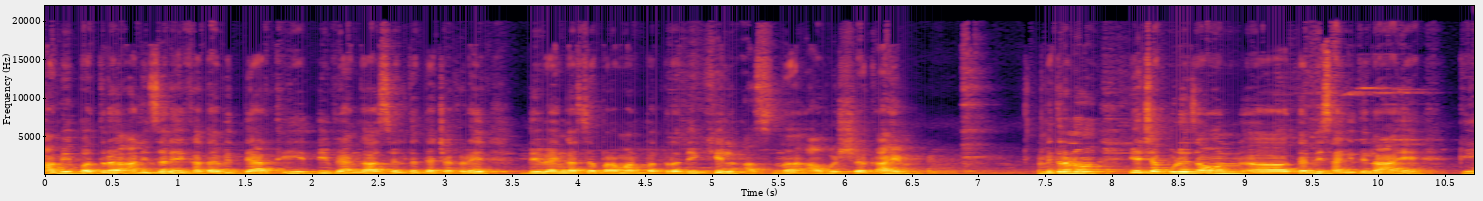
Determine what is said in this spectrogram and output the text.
हमीपत्र आणि जर एखादा विद्यार्थी दिव्यांग असेल तर त्याच्याकडे दिव्यांगाचं प्रमाणपत्र देखील असणं आवश्यक आहे. मित्रांनो याच्यापुढे जाऊन त्यांनी सांगितलेलं आहे की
